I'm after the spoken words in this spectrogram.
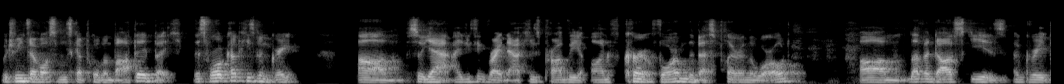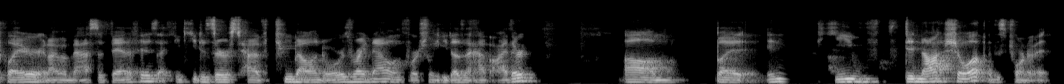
which means I've also been skeptical of Mbappe. But this World Cup, he's been great. Um, so yeah, I do think right now he's probably on current form the best player in the world. Um, Lewandowski is a great player, and I'm a massive fan of his. I think he deserves to have two Ballon d'Ors right now. Unfortunately, he doesn't have either. Um, but in he did not show up at this tournament,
